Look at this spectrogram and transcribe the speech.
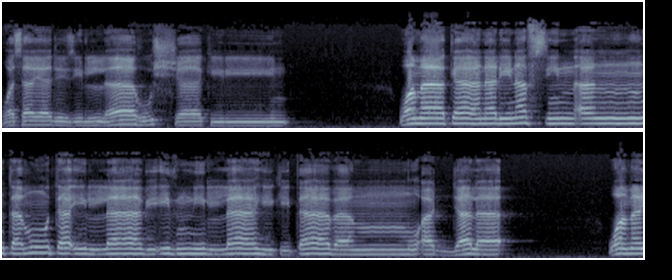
وسيجزي الله الشاكرين وما كان لنفس ان تموت الا باذن الله كتابا مؤجلا ومن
